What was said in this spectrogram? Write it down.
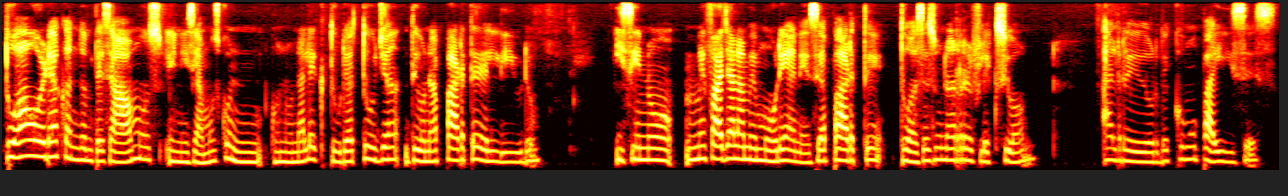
Tú ahora, cuando empezábamos, iniciamos con, con una lectura tuya de una parte del libro y si no me falla la memoria en esa parte, tú haces una reflexión alrededor de cómo países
